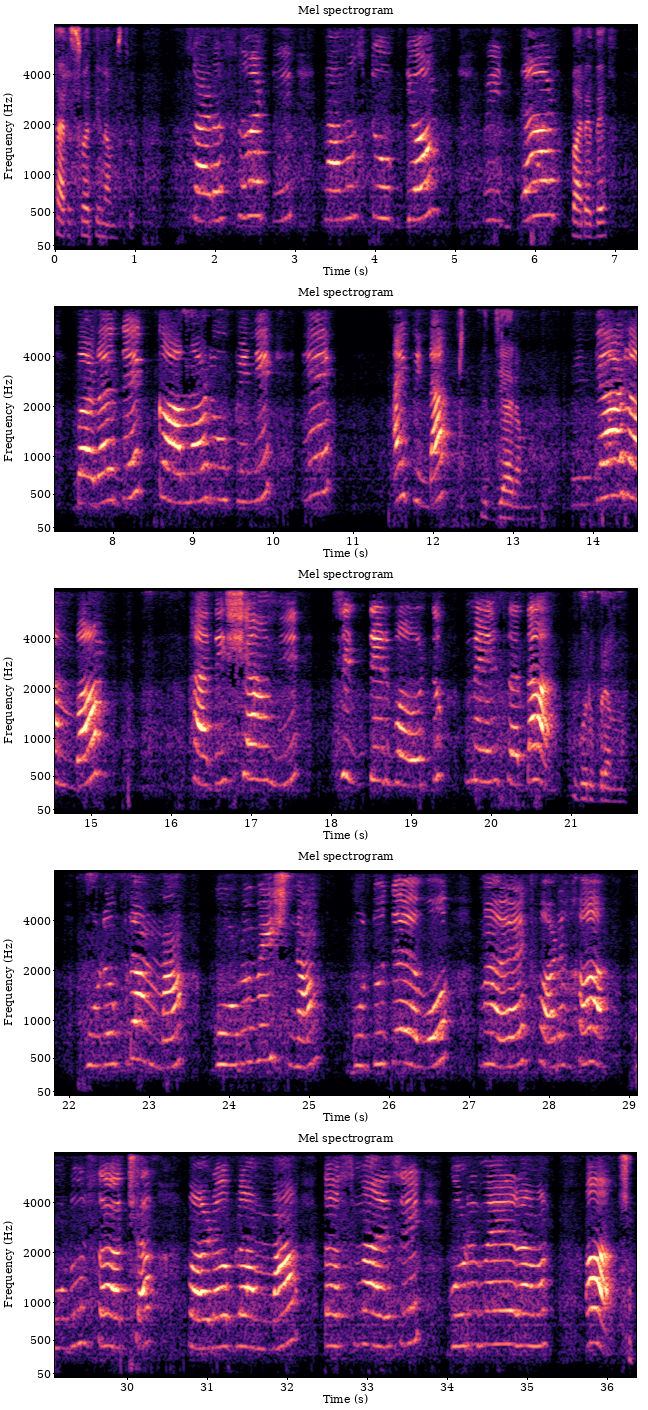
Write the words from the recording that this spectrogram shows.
Saraswati నమస్తే. విద్యా వరదే. వరదే కామరూపిణి. ఏ అయిపోయిందా? విద్యారమ్మ విద్యారంభం హరిశ్యామి సిద్ధిర్బోటు మేసదా గురు బ్రహ్మ గురు బ్రహ్మ గురు విష్ణు గురుదేవో మహేశ్వరః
